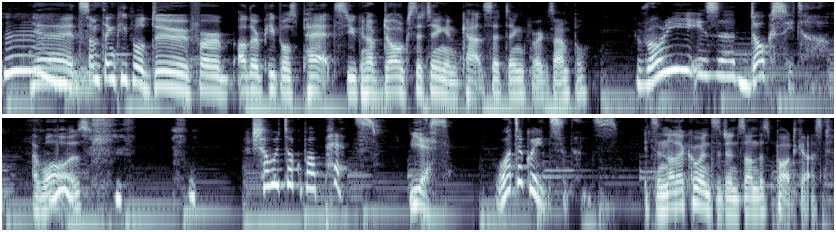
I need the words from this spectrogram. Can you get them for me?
Hmm. Yeah, it's something people do for other people's pets. You can have dog sitting and cat sitting, for example. Rory is a dog sitter. I was. Hmm. Shall we talk about pets? yes. What a coincidence. It's another coincidence on this podcast.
